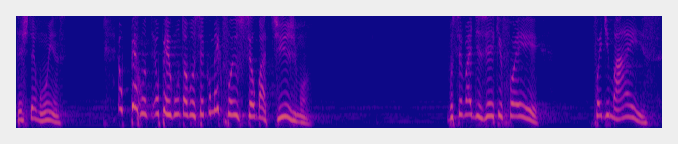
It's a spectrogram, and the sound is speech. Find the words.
testemunhas. Eu pergunto, eu pergunto a você, como é que foi o seu batismo? Você vai dizer que foi, foi demais.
